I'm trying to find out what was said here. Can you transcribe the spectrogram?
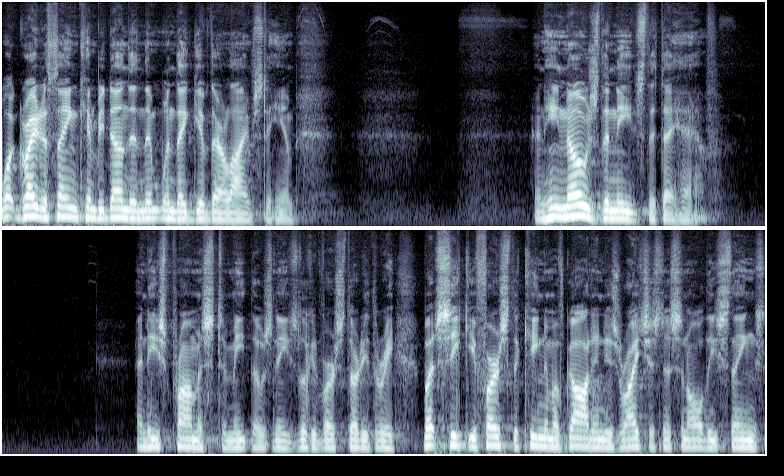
What greater thing can be done than when they give their lives to Him? And He knows the needs that they have. And He's promised to meet those needs. Look at verse 33. But seek ye first the kingdom of God and His righteousness, and all these things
